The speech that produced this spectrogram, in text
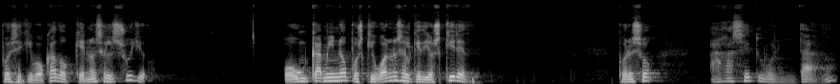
pues equivocado, que no es el suyo. O un camino pues que igual no es el que Dios quiere. Por eso, hágase tu voluntad, ¿no?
